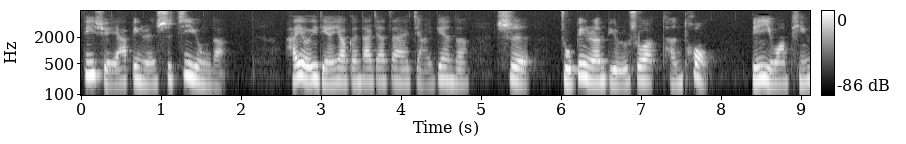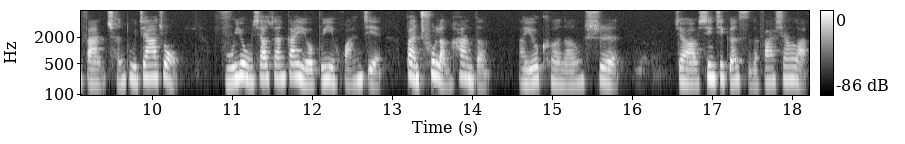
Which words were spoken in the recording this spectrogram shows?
低血压病人是忌用的。还有一点要跟大家再讲一遍的是，主病人比如说疼痛。比以往频繁、程度加重，服用硝酸甘油不易缓解，伴出冷汗等啊，有可能是叫心肌梗死的发生了，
